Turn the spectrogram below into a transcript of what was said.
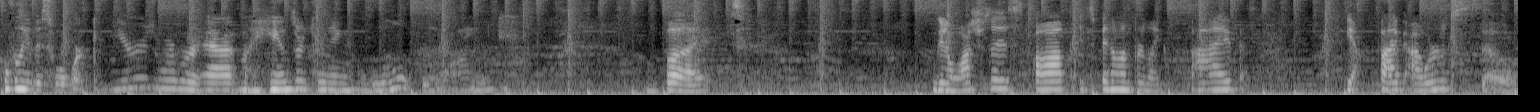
hopefully this will work. Here's where we're at. My hands are turning a little orange, but I'm gonna wash this off. It's been on for like five, yeah, five hours. So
